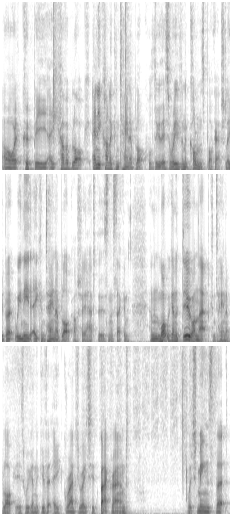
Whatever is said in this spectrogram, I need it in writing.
or it could be a cover block. Any kind of container block will do this, or even a columns block actually, but we need a container block. I'll show you how to do this in a second. And what we're gonna do on that container block is we're gonna give it a graduated background, which means that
